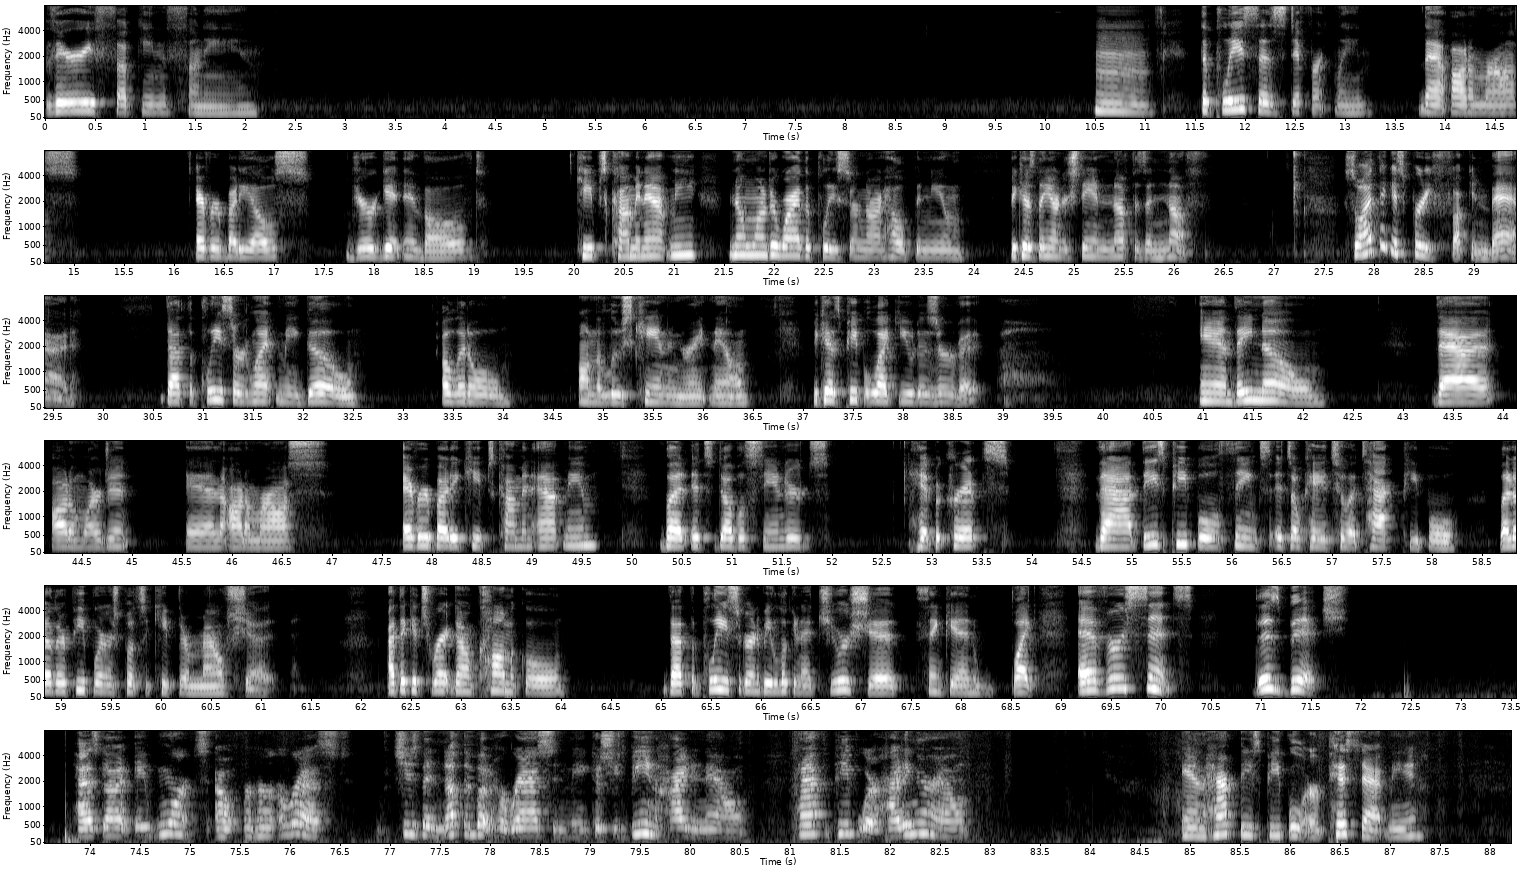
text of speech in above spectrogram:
very fucking funny. Hmm. The police says differently that Autumn Ross, everybody else, you're getting involved, keeps coming at me. No wonder why the police are not helping you because they understand enough is enough. So I think it's pretty fucking bad that the police are letting me go a little on the loose cannon right now because people like you deserve it. And they know that Autumn Largent and Autumn Ross, everybody keeps coming at me, but it's double standards, hypocrites, that these people thinks it's okay to attack people, but other people are supposed to keep their mouth shut. I think it's right down comical that the police are going to be looking at your shit thinking like ever since this bitch has got a warrant out for her arrest. She's been nothing but harassing me because she's being hiding out. Half the people are hiding her out. And half these people are pissed at me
